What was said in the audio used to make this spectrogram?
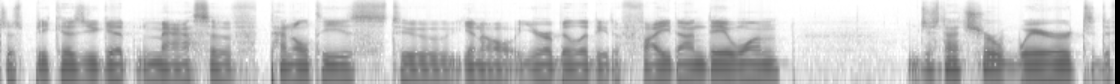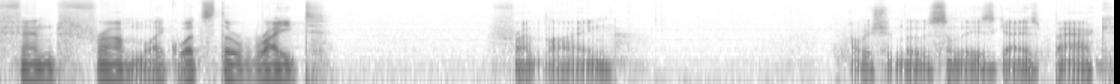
just because you get massive penalties to, you know, your ability to fight on day 1. I'm just not sure where to defend from. Like what's the right front line? Probably should move some of these guys back.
